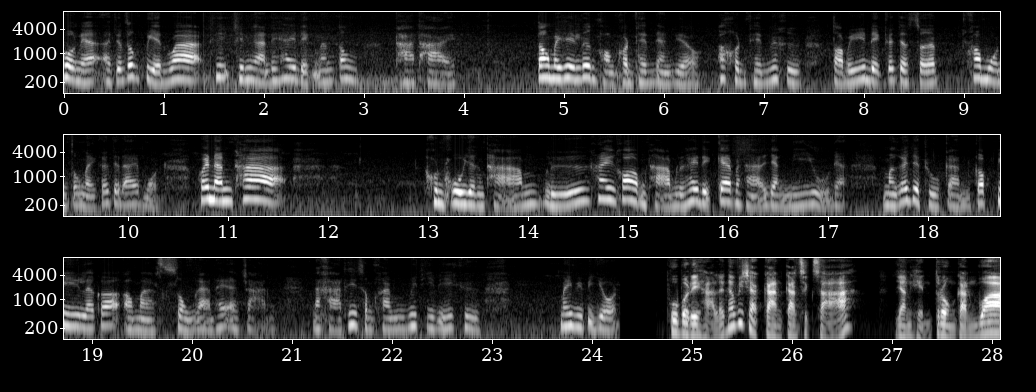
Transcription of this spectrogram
พวกนี้อาจจะต้องเปลี่ยนว่าที่ชิ้นงานที่ให้เด็กนั้นต้องท้าทาย ต้องไม่ใช่เรื่องของ content อย่างเดียว เพราะ content ก็คือต่อไปนี้เด็กก็จะ search ข้อมูลตรงไหนก็จะได้หมด เพราะฉะนั้นถ้าคุณครูยังถามหรือให้ข้อคำถามหรือให้เด็กแก้ปัญหาอย่างนี้อยู่เนี่ยมันก็จะถูกกันก๊อปปี้แล้วก็เอามาส่งงานให้อาจารย์ นะคะ ที่สำคัญวิธีนี้คือไม่มีประโยชน์ ผู้บริหารและนักวิชาการการศึกษา ยังเห็นตรงกันว่า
